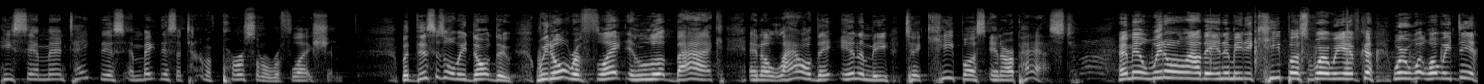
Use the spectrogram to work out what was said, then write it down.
he's saying, man, take this and make this a time of personal reflection. But this is what we don't do. We don't reflect and look back and allow the enemy to keep us in our past. Amen. We don't allow the enemy to keep us where we have come, where what we did.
